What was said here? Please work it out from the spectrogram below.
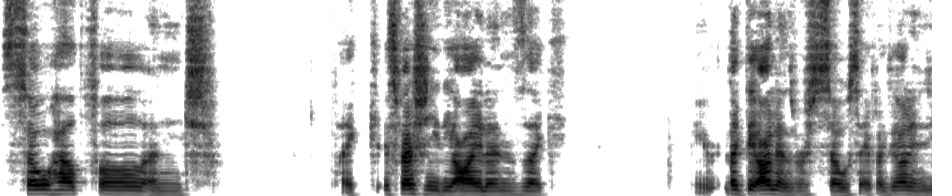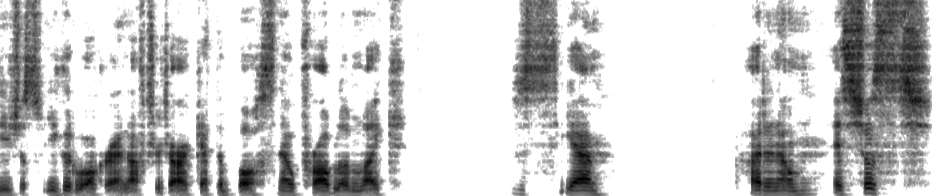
so helpful and like especially the islands like like the islands were so safe like the islands you just you could walk around after dark get the bus no problem like just yeah. I don't know it's just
